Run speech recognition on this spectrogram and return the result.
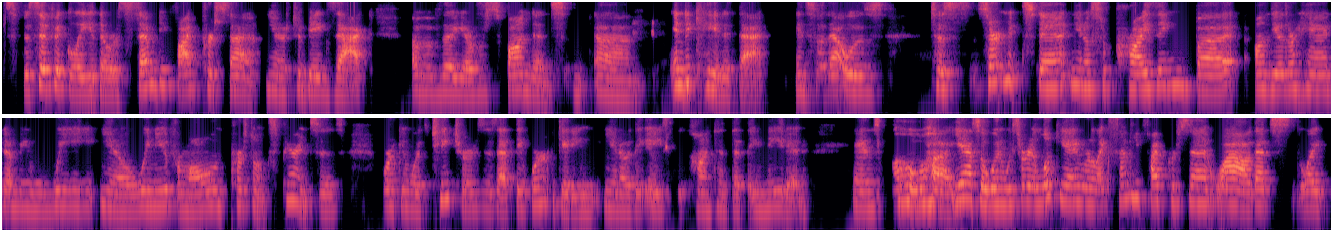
Specifically, there was 75%, you know, to be exact, of the uh, respondents um, indicated that. And so that was to a certain extent, you know, surprising. But on the other hand, I mean, we, you know, we knew from our own personal experiences working with teachers is that they weren't getting, you know, the AAC content that they needed. And so, uh, yeah, so when we started looking at it, we're like 75%. Wow, that's like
